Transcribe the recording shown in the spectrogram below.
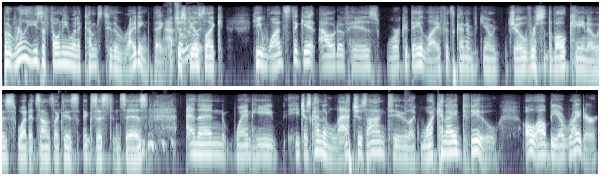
but really he's a phony when it comes to the writing thing. Absolutely. It just feels like he wants to get out of his workaday life. It's kind of, you know, Joe versus the volcano is what it sounds like his existence is. and then when he he just kind of latches on to like what can I do? Oh, I'll be a writer.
